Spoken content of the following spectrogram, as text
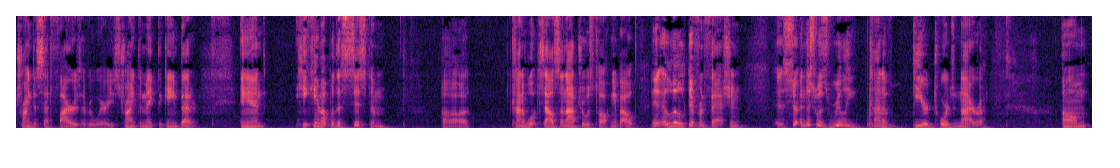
trying to set fires everywhere. He's trying to make the game better, and he came up with a system, uh, kind of what Sal Sinatra was talking about, in a little different fashion. Uh, And this was really kind of geared towards NYRA. Um,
